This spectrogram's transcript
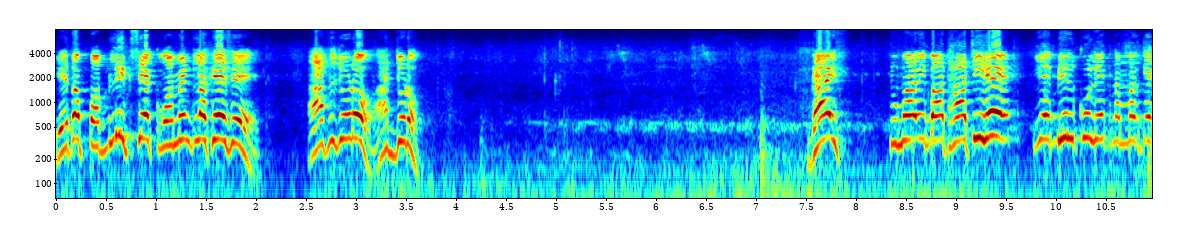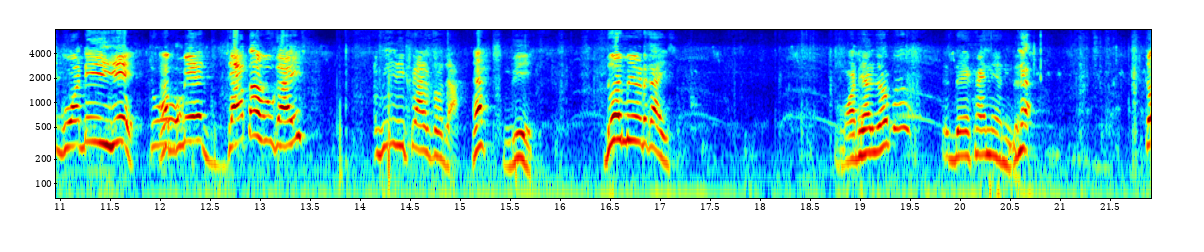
એ તો પબ્લિક છે કોમેન્ટ લખે છે. હાથ જોડો હાથ જોડો. ગાઈસ तुम्हारी बात साची है ये बिल्कुल एक नंबर के गोडे ही है तो- अब मैं जाता हूँ गाइस વીરી પ્યાલ તો જા हैं? વી दो मिनट गाइस મોઢિયાલ જો પણ એ દેખાય નહીં અંદર ले। तो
